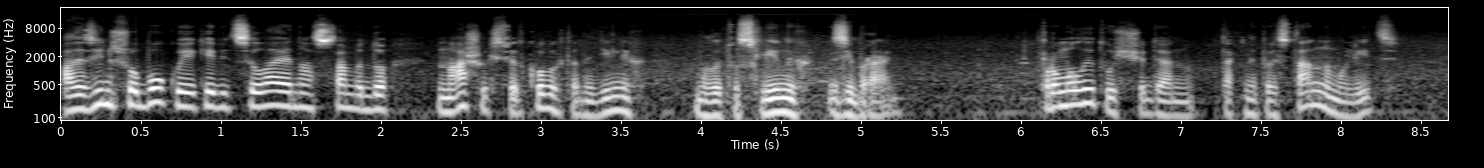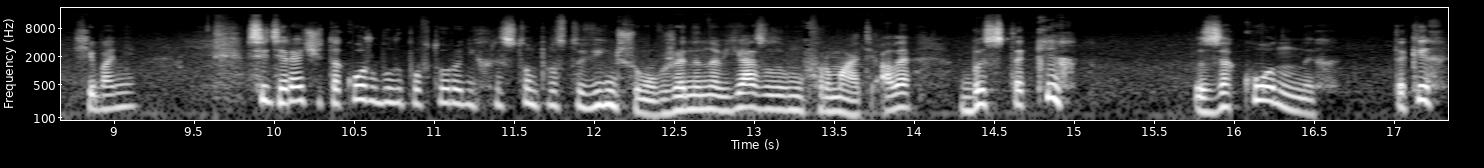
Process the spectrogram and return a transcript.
але з іншого боку, яке відсилає нас саме до наших святкових та недільних молитослівних зібрань. Про молитву щоденно, так непристанно моліться. Хіба ні? Всі ці речі також були повторені Христом просто в іншому, вже ненав'язливому форматі, але без таких законних, таких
